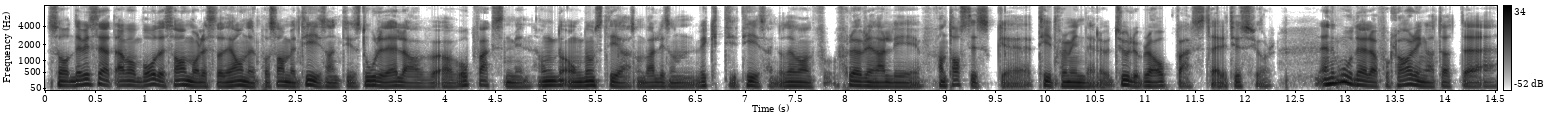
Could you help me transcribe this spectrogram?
Så det vil si at jeg var både same og læstadianer på samme tid, sant, i store deler av, av oppveksten min. Ungdom, ungdomstida, sånn veldig sånn viktig tid. Sant, og det var for, øvrig en veldig fantastisk eh, tid for min del. Utrolig bra oppvekst her i Tysfjord. En god del av forklaringa til, eh,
